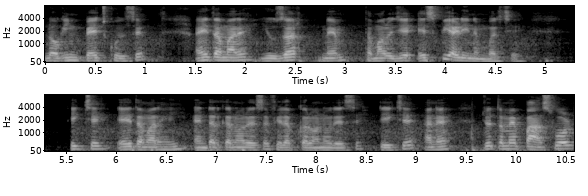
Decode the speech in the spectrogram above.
લોગિન પેજ ખુલશે. અહીં તમારે યુઝર નેમ, તમારું જે એસપીઆઈડી નંબર છે, ઠીક છે, એ તમારે અહીં એન્ટર કરવાનો રહેશે, ફિલઅપ કરવાનો રહેશે, ઠીક છે. અને જો તમે પાસવર્ડ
